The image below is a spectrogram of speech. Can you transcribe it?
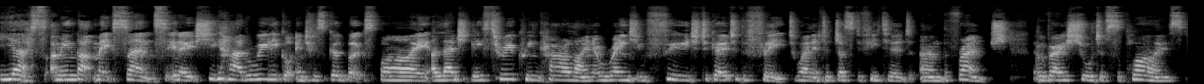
Yes, I mean, that makes sense. You know, she had really got into his good books by allegedly through Queen Caroline arranging food to go to the fleet when it had just defeated um, the French. They were very short of supplies.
